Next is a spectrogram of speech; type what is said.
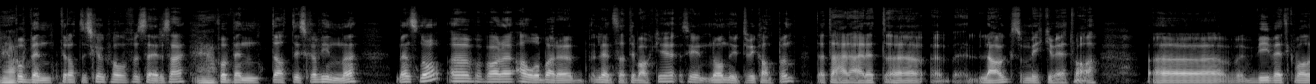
Ja. Forventer at de skal kvalifisere seg. Ja. Forventer at de skal vinne. Mens nå uh, var det alle bare lente seg tilbake, sier nå nyter vi kampen. Dette her er et uh, lag som vi ikke vet hva uh, Vi vet ikke hva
